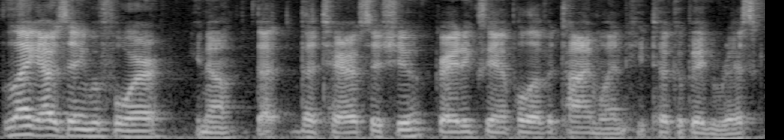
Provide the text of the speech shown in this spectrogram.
like I was saying before, you know, that the tariffs issue, great example of a time when he took a big risk,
